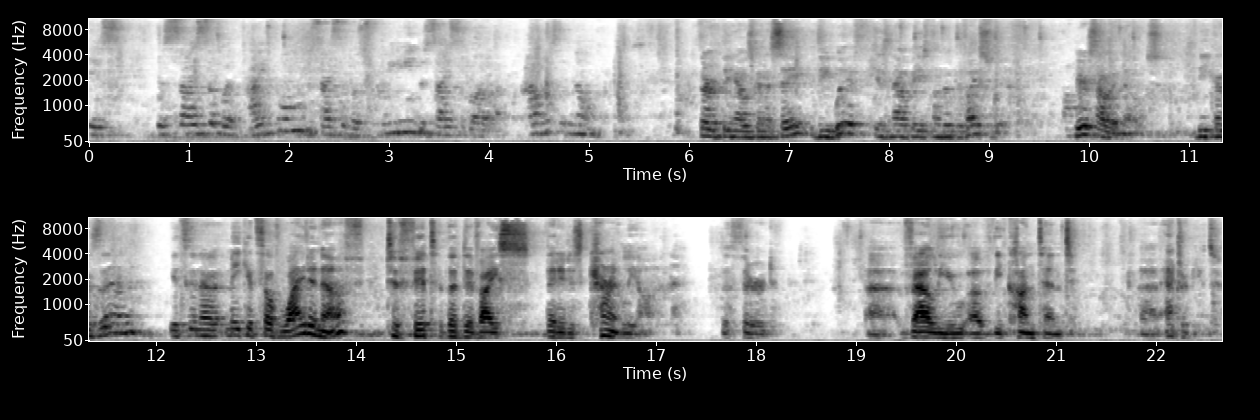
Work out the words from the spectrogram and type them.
is the size of an iPhone, the size of a screen, the size of a, how does it know? Third thing I was going to say, the width is now based on the device width. Here's how it knows. Because then it's going to make itself wide enough to fit the device that it is currently on. The third uh, value of the content uh, attribute.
